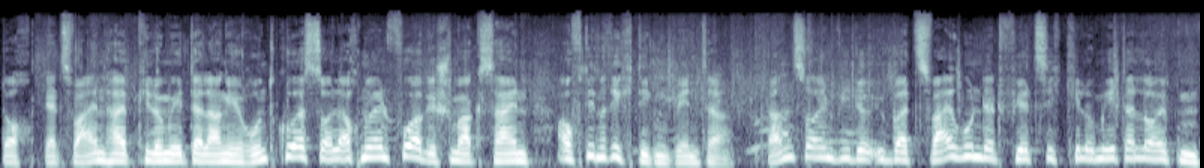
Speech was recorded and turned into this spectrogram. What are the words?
Doch der zweieinhalb Kilometer lange Rundkurs soll auch nur ein Vorgeschmack sein auf den richtigen Winter. Dann sollen wieder über 240 Kilometer Loipen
